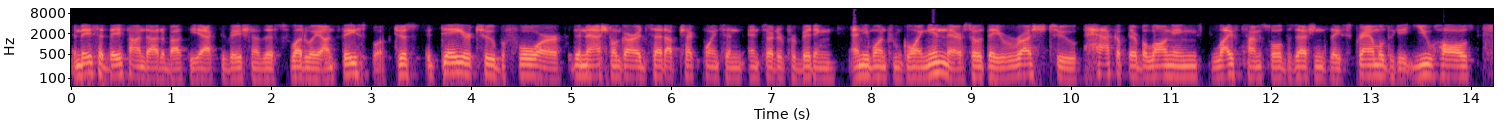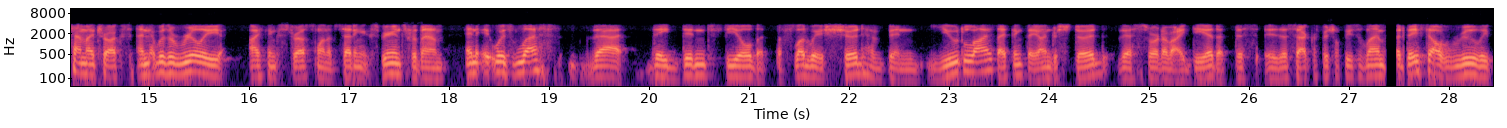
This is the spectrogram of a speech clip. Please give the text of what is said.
and they said they found out about the activation of this floodway on Facebook just a day or two before the National Guard set up checkpoints and, and started forbidding anyone from going in there. So they rushed to pack up their belongings, lifetimes full of possessions. They scrambled to get U-Hauls, semi trucks, and it was a really I think stressful and upsetting experience for them. And it was less that they didn't feel that the floodway should have been utilized. I think they understood this sort of idea that this is a sacrificial piece of land, but they felt really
